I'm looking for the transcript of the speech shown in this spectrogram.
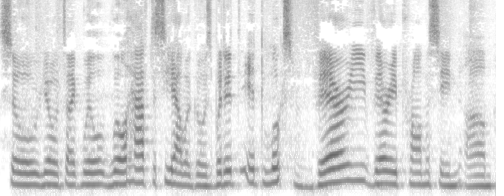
So you know, it's like we'll we'll have to see how it goes, but it, it looks very very promising. Um,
